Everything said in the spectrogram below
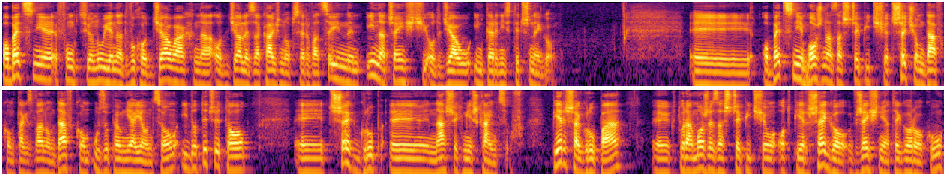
Obecnie funkcjonuje na dwóch oddziałach, na oddziale zakaźno-obserwacyjnym i na części oddziału internistycznego. Yy, Obecnie można zaszczepić się trzecią dawką, tak zwaną dawką uzupełniającą i dotyczy to trzech grup yy, naszych mieszkańców. Pierwsza grupa, yy, która może zaszczepić się od 1 września tego roku,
